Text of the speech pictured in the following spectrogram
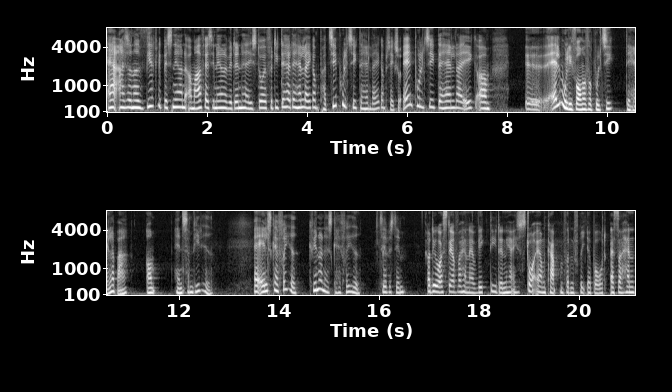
er altså noget virkelig besnærende og meget fascinerende ved den her historie, fordi det her det handler ikke om partipolitik, det handler ikke om seksualpolitik, det handler ikke om øh, alle mulige former for politik. Det handler bare om hans samvittighed. At alle skal have frihed. Kvinderne skal have frihed til at bestemme. Og det er jo også derfor, han er vigtig i den her historie om kampen for den fri abort. Altså han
